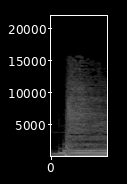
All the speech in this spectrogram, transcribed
you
